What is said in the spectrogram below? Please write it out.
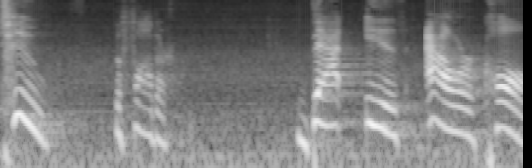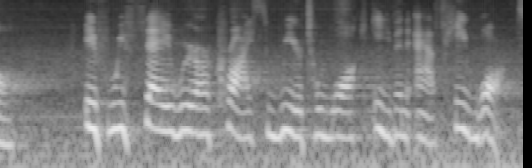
to the Father. That is our call. If we say we are Christ, we are to walk even as He walked.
